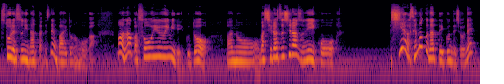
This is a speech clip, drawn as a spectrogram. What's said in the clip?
ストレスになったんですね、バイトの方が。まあなんかそういう意味でいくと、あの、まあ知らず知らずにこう、視野が狭くなっていくんでしょうね。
